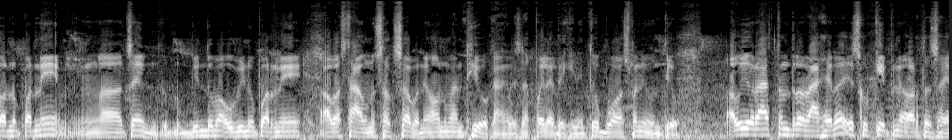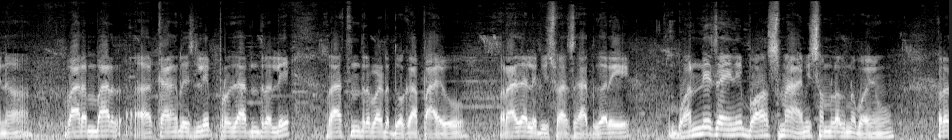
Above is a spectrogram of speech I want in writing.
गर्नुपर्ने चाहिँ बिन्दुमा उभिनु पर्ने अवस्था आउन सक्छ भन्ने अनुमान थियो काङ्ग्रेसलाई पहिलादेखि नै त्यो बहस पनि हुन्थ्यो। अब यो राजतन्त्र राखेर यसको केही पनि अर्थ छैन। बारम्बार काङ्ग्रेसले प्रजातन्त्रले राजतन्त्रबाट धोका पायो राजाले विश्वासघात गरे। भन्ने चाहिँ नि बहसमा हामी संलग्न भयौँ र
